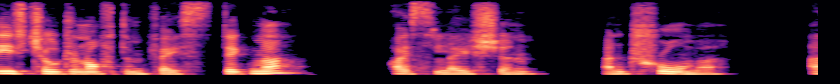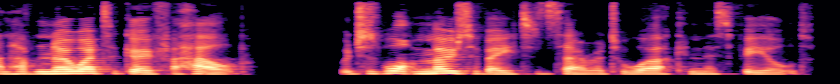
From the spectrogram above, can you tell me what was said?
These children often face stigma, isolation, and trauma and have nowhere to go for help, which is what motivated Sarah to work in this field.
